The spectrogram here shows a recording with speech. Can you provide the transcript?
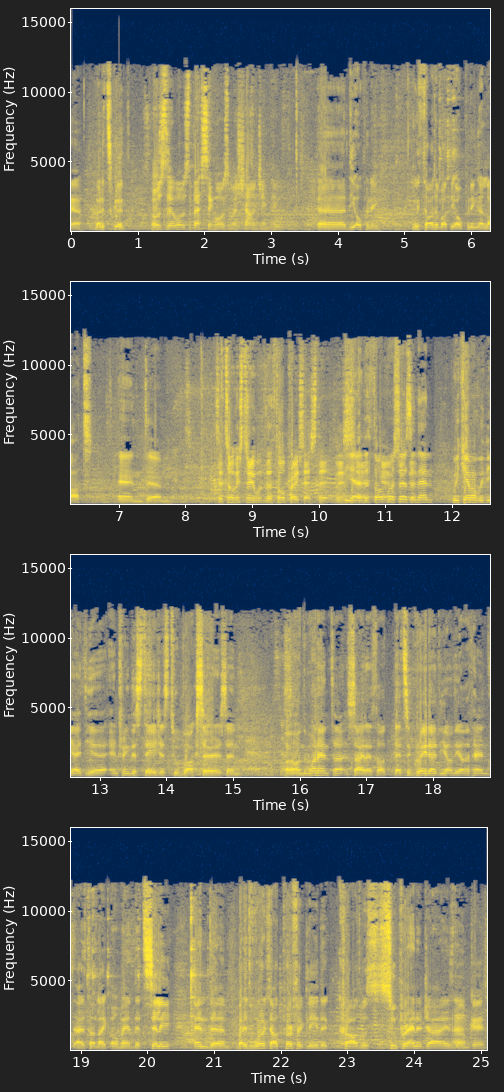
yeah, but it's good. What was the What was the best thing? What was the most challenging thing? Uh, the opening. We thought about the opening a lot, and um, So talk us through the thought process that was. yeah, uh, the thought process, through and then we came up with the idea entering the stage as two boxers. And uh, on the one hand t- side, I thought that's a great idea. On the other hand, I thought like, oh man, that's silly. And um, but it worked out perfectly. The crowd was super energized, Oh, and good.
